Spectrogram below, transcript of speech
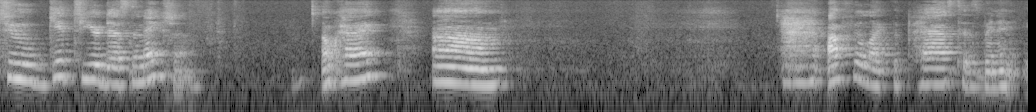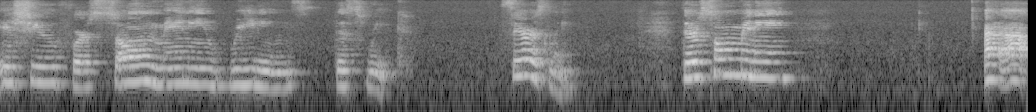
to get to your destination. Okay? Um, I feel like the past has been an issue for so many readings this week. Seriously. There's so many, and I,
